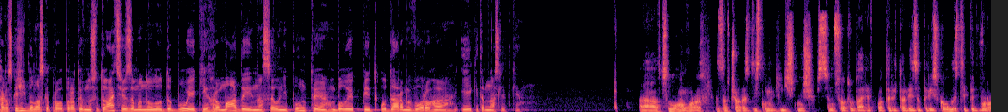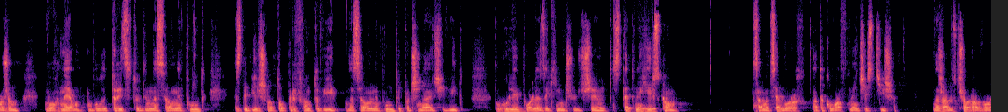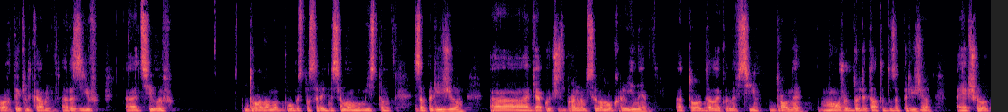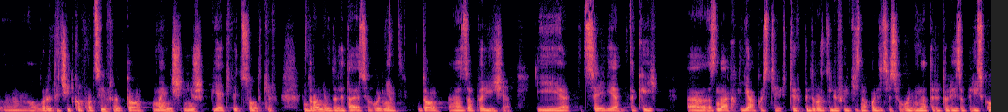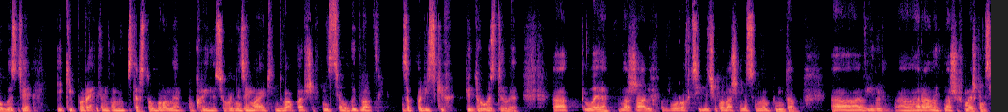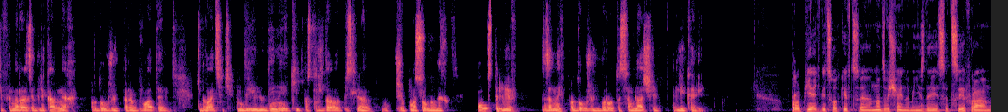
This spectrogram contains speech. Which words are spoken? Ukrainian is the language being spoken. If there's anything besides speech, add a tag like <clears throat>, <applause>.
Розкажіть, будь ласка, про оперативну ситуацію за минулу добу. Які громади і населені пункти були під ударами ворога, і які там наслідки? А, В цілому ворог завчора здійснив більш ніж 700 ударів по території Запорізької області. Під ворожим вогнем були 31 населений пункт. Здебільшого то прифронтові населені пункти, починаючи від Гуляйполя, закінчуючи Степногірськом. Саме це ворог атакував найчастіше. На жаль, вчора ворог декілька разів е, цілив дронами по безпосередньо самому місту Запоріжжю. Е, Дякуючи Збройним силам України, а то далеко не всі дрони можуть долітати до Запоріжжя. А якщо е, говорити чітко про цифри, то менш ніж 5% дронів долітає сьогодні до е, Запоріжжя, і це є такий е, знак якості тих підрозділів, які знаходяться сьогодні на території Запорізької області, які по рейтингу Міністерства оборони України сьогодні займають два перших місця обидва запорізьких підрозділи. Але на жаль, ворог цілячи по нашим населеним пунктам. Він ранить наших мешканців і наразі в лікарнях продовжують перебувати 22 людини, які постраждали після масованих обстрілів. За них продовжують боротися наші лікарі. Про 5% – це надзвичайно, мені здається, цифра.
